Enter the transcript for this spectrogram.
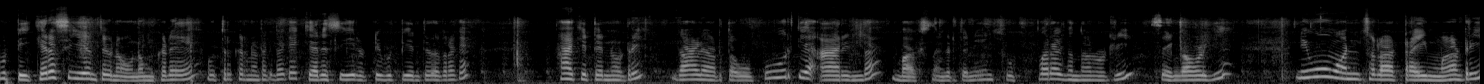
ಬುಟ್ಟಿ, ಕೆರಸಿ ಅಂತೀವಿ ನಾವು ನಮ್ಮ ಕಡೆ. ಉತ್ತರ ಕರ್ನಾಟಕದಾಗ ಕೆರಸಿ, ರೊಟ್ಟಿ ಬುಟ್ಟಿ ಅಂತೀವಿ ಅದ್ರಾಗ. ಹಾಕಿಟ್ಟೆ ನೋಡ್ರಿ. ಗಾಳಿ ಆಡ್ತಾವು. ಪೂರ್ತಿ ಆರಿಂದ ಬಾಕ್ಸ್ನಾಗ ಇಡ್ತೇನೆ. ಏನು ಸೂಪರಾಗಿ ಬಂದಾವ ನೋಡ್ರಿ ಶೇಂಗಾ ಹೋಳಿಗೆ. ನೀವು ಒಂದು ಸಲ ಟ್ರೈ ಮಾಡಿರಿ.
